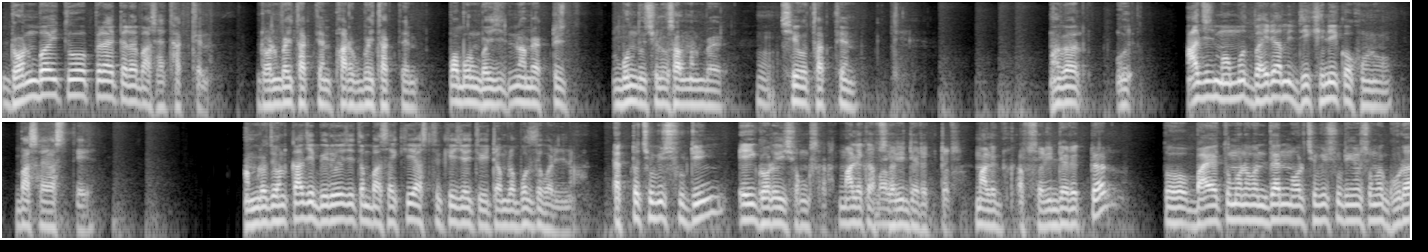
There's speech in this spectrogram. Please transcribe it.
ডন ভাই তো প্রায় প্রায় বাসায় থাকতেন। ডন ভাই থাকতেন ফারুক ভাই থাকতেন পবন ভাই নামে একটি বন্ধু ছিল সালমান ভাইয়ের সেও থাকতেন। মাগার আজিজ মোহাম্মদ ভাইরে আমি দেখিনি কখনো বাসায় আসতে। আমরা যখন কাজে বের হয়ে যেতাম বাসায় কে আসতো কে যাইতো এটা আমরা বলতে পারি না। একটা ছবির শুটিং এই ঘরেই সংসার। মালিক আফসারি ডাইরেক্টর মালিক আফসারি ডাইরেক্টর তো বায়ে তো মনে করেন দেন মোর ছবির শুটিংয়ের সময় ঘোড়া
